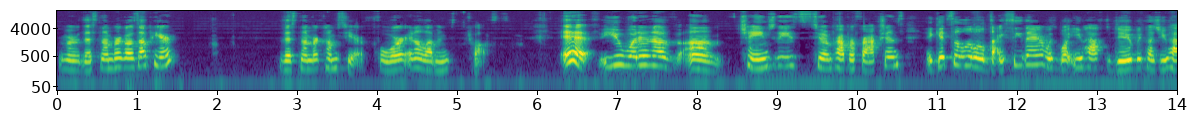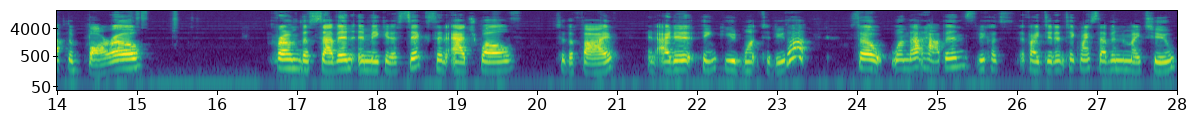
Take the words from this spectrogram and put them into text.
Remember, this number goes up here. This number comes here. 4 and 11 12. If you wouldn't have um, changed these to improper fractions, it gets a little dicey there with what you have to do because you have to borrow from the 7 and make it a 6 and add 12 to the 5. and I didn't think you'd want to do that. So when that happens, because if I didn't take my 7 and my 2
